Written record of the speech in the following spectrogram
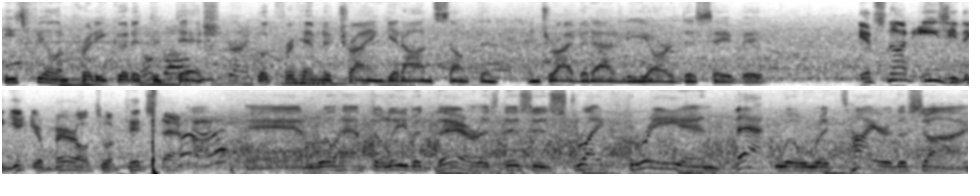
he's feeling pretty good at the dish. Look for him to try and get on something and drive it out of the yard this AB. It's not easy to get your barrel to a pitch that high. And we'll have to leave it there as this is strike three, and that will retire the side.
